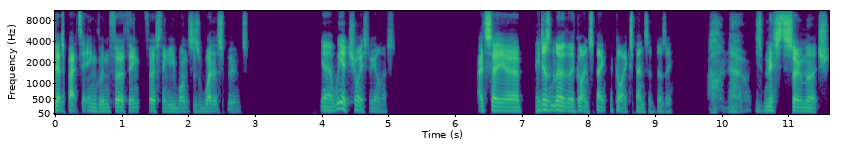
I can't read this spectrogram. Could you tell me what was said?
Gets back to England. First thing, first thing he wants is Wetherspoons. Yeah, weird choice to be honest. I'd say, uh, He doesn't know that they've got, inspe- got expensive, does he? Oh no, he's missed so much.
